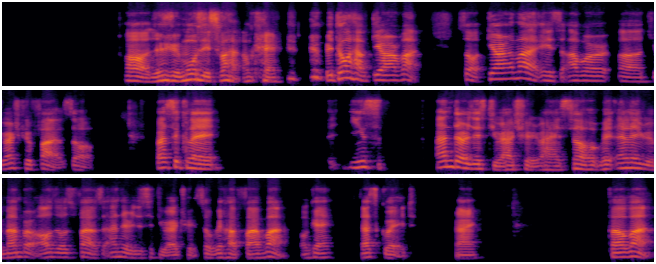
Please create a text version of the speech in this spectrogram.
oh remove this one okay. We don't have dr1 so dr1 is our uh directory file. So basically in under this directory right? So we only remember all those files under this directory. So we have file one okay that's great, right? File one,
